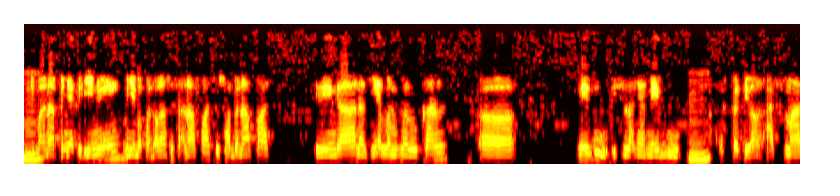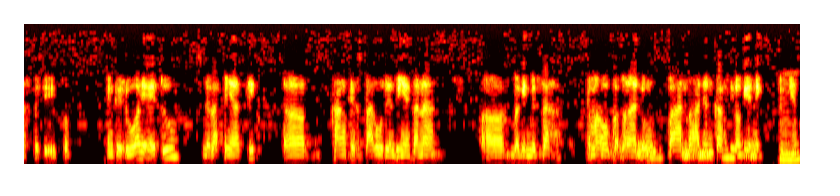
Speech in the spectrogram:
hmm. di mana penyakit ini menyebabkan orang sesak nafas, susah bernafas, sehingga nantinya memerlukan uh, nebu, istilahnya nebu, hmm. seperti orang asma seperti itu. Yang kedua yaitu adalah penyakit uh, kanker paru tentunya karena uh, sebagian besar memang rokok mengandung bahan-bahan yang karsinogenik. Hmm.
